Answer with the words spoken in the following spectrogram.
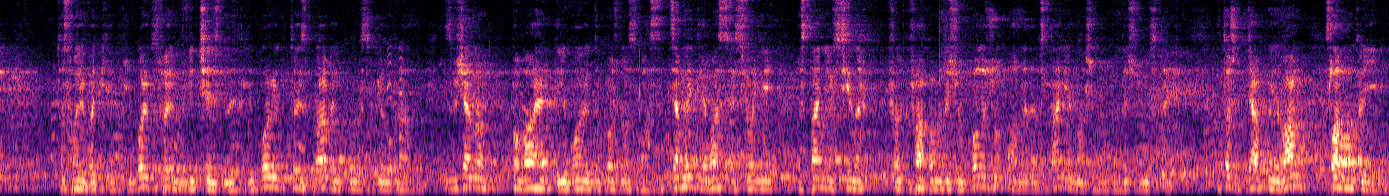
до своїх батьків, любові до своєї вітчизни, любові до тої справи, яку ви собі обрали. І, звичайно, поваги і любові до кожного з вас. Ця ми для вас сьогодні останні в стінах фа- фахового медичного коледжу, але не останні в нашому медичному університеті. Отож, дякую вам. Слава Україні!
